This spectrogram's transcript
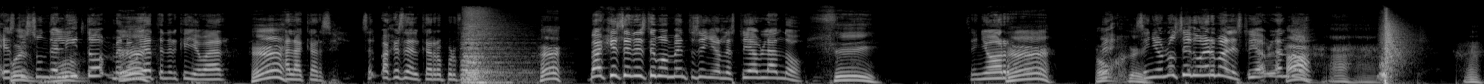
Esto Pues, es un por- delito, me lo ¿eh? voy a tener que llevar ¿Eh? a la cárcel. Se- Bájese del carro, por favor. ¿Eh? Bájese en este momento, señor, le estoy hablando. Sí. Señor, ¿Eh? señor, no se duerma, le estoy hablando. Ah, ah, ah.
